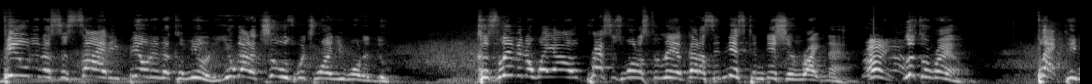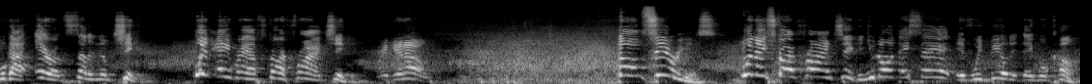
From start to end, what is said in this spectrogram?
Building a society, building a community. You got to choose which one you want to do. Because living the way our oppressors want us to live got us in this condition right now. Right. Look around. Black people got Arabs selling them chicken. When Arabs start frying chicken? Bring it out. No, I'm serious. When they start frying chicken, you know what they said? If we build it, they will come.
